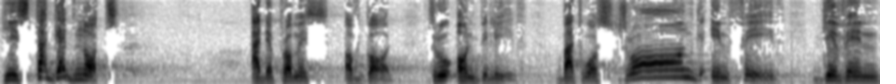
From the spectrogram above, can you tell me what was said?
He staggered not at the promise of God through unbelief, but was strong in faith, giving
